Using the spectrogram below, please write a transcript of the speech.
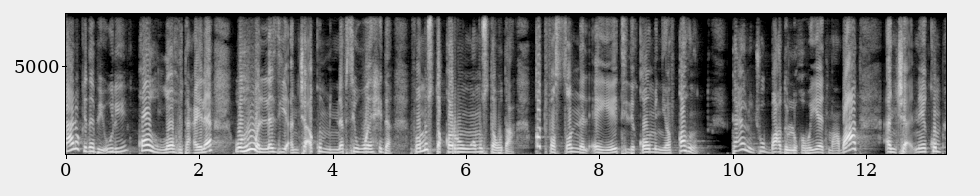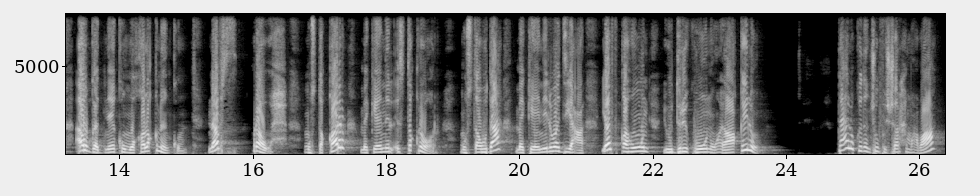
تعالوا كده بيقول إيه؟ قال الله تعالى وهو الذي أنشأكم من نفس واحدة فمستقر ومستودع قد فصلنا الآيات لقوم يفقهون. تعالوا نشوف بعض اللغويات مع بعض أنشأناكم أوجدناكم وخلقناكم. نفس روح. مستقر مكان الاستقرار. مستودع مكان الوديعة. يفقهون يدركون ويعقلون. تعالوا كده نشوف الشرح مع بعض.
